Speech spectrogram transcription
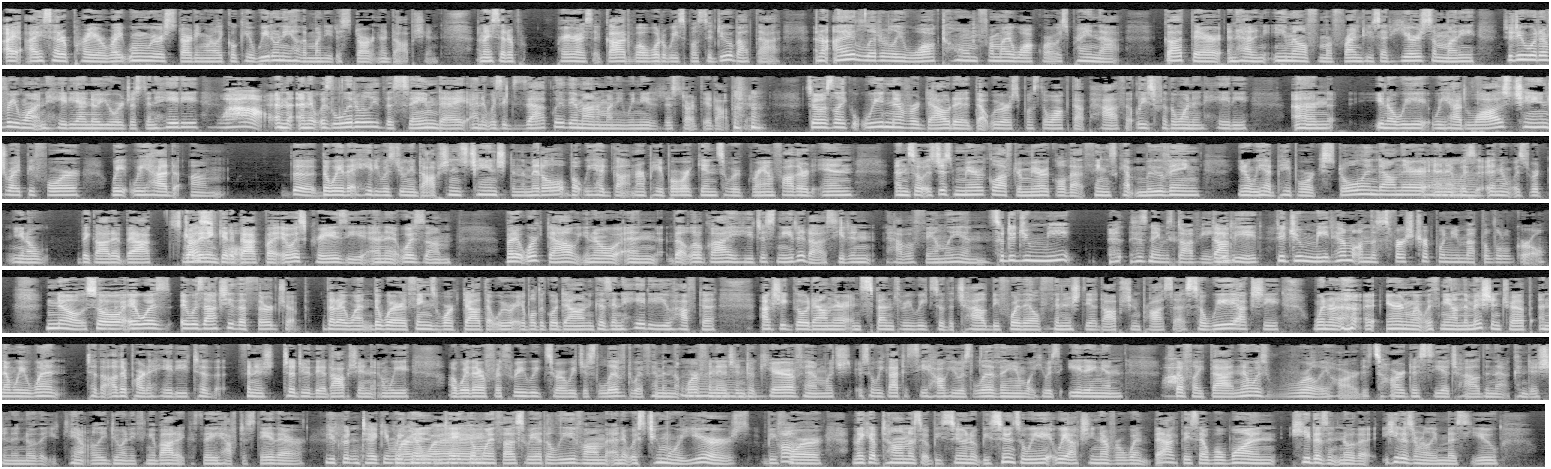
I, I said a prayer right when we were starting. We're like, okay, we don't even have the money to start an adoption. And I said a prayer. I said, God, well, what are we supposed to do about that? And I literally walked home from my walk where I was praying that, got there and had an email from a friend who said, here's some money to do whatever you want in Haiti. I know you were just in Haiti. Wow. And, and it was literally the same day and it was exactly the amount of money we needed to start the adoption. so it was like, we never doubted that we were supposed to walk that path, at least for the one in Haiti. And, you know, we, we had laws change right before we, we had, um, the the way that Haiti was doing adoptions changed in the middle, but we had gotten our paperwork in, so we are grandfathered in, and so it's just miracle after miracle that things kept moving. You know, we had paperwork stolen down there, mm. and it was and it was you know they got it back. Stressful. Well, they didn't get it back, but it was crazy, and it was um, but it worked out, you know. And that little guy, he just needed us. He didn't have a family, and so did you meet his name is David. David. Did you meet him on this first trip when you met the little girl? No. So okay. it was it was actually the third trip that I went where things worked out that we were able to go down because in Haiti you have to actually go down there and spend 3 weeks with the child before they'll finish the adoption process. So we actually when uh, Aaron went with me on the mission trip and then we went to the other part of Haiti to the, finish to do the adoption, and we uh, were there for three weeks where we just lived with him in the orphanage and took mm. care of him. Which so we got to see how he was living and what he was eating and wow. stuff like that. And it was really hard. It's hard to see a child in that condition and know that you can't really do anything about it because they have to stay there. You couldn't take him we right couldn't away. Take him with us. We had to leave him, and it was two more years before. Oh. And they kept telling us it would be soon. It would be soon. So we we actually never went back. They said, well, one, he doesn't know that he doesn't really miss you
